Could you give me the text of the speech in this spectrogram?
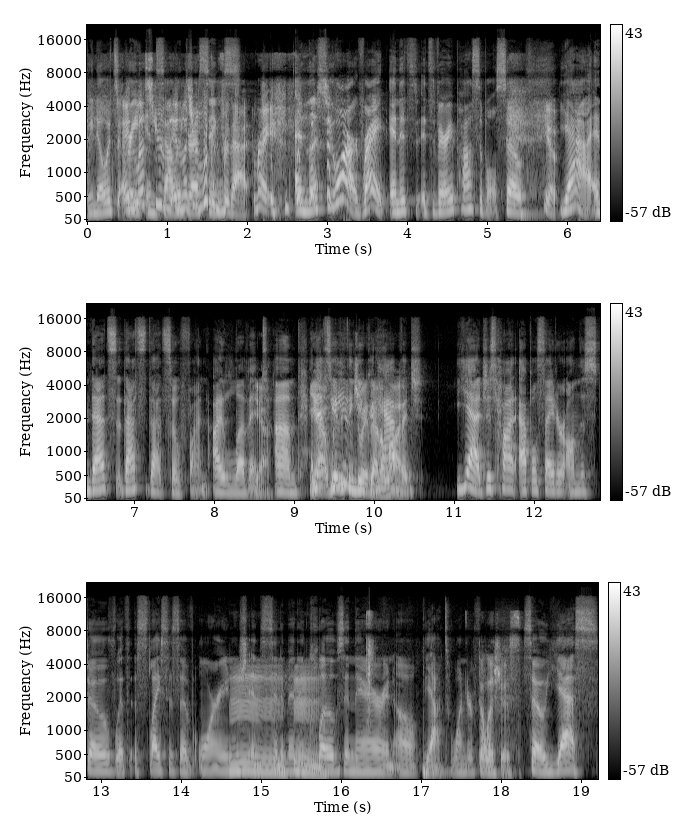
We know it's great unless in salad unless you're looking for that. Right. unless you are right and it's it's very possible so Yep. yeah and that's that's that's so fun i love it Yeah. um and Yeah, that's the we other thing you could have it yeah just hot apple cider on the stove with slices of orange and cinnamon and cloves in there and oh yeah it's wonderful Mm-hmm. Delicious. so yes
